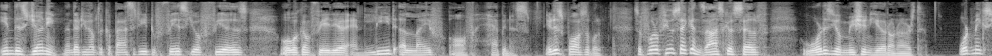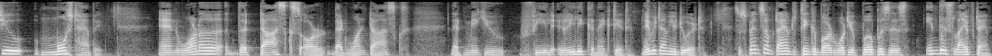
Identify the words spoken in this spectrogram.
in this journey and that you have the capacity to face your fears, overcome failure, and lead a life of happiness. It is possible. So, for a few seconds, ask yourself, what is your mission here on earth? What makes you most happy? And what are the tasks or that one task that make you feel really connected every time you do it? So spend some time to think about what your purpose is in this lifetime.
